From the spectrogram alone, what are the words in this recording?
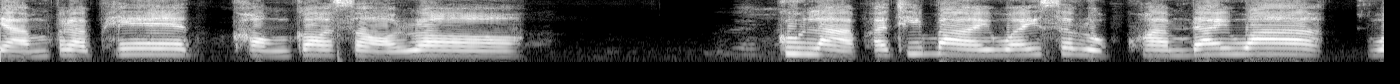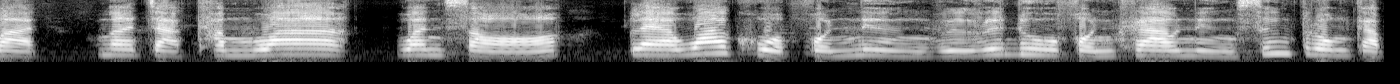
ยามประเภทของกสรกุหลาบอธิบายไว้สรุปความได้ว่า หวัด มาจากคำว่า วันสอ แปลว่าขวบฝนหนึ่งหรือฤดูฝนคราวหนึ่ง ซึ่งตรงกับ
